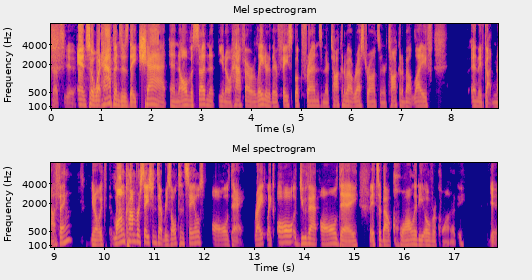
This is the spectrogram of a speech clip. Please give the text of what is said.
That's yeah. And so what happens is they chat, and all of a sudden, you know, half hour later, they're Facebook friends, and they're talking about restaurants, and they're talking about life, and they've got nothing. You know, it's long conversations that result in sales all day, right? Like all do that all day. It's about quality over quantity. Yeah,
